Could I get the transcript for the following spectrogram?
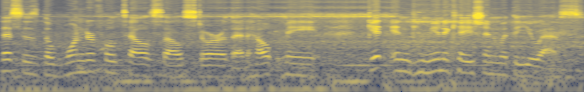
This is the wonderful Telcel store that helped me get in communication with the US.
